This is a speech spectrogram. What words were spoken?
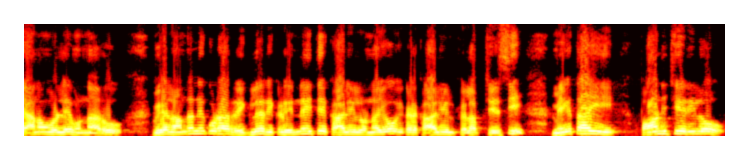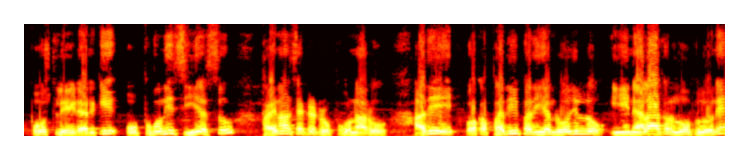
యానం వాళ్ళే ఉన్నారు. వీళ్ళందరినీ కూడా రెగ్యులర్ ఇక్కడ ఎన్నైతే ఖాళీలు ఉన్నాయో ఇక్కడ ఖాళీలు ఫిలప్ చేసి మిగతాయి పాండిచేరిలో పోస్టులు వేయడానికి ఒప్పుకుని సిఎస్ ఫైనాన్స్ సెక్రటరీ ఒప్పుకున్నారు. అది ఒక పది పదిహేను రోజుల్లో ఈ నెలాఖరు లోపులోనే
